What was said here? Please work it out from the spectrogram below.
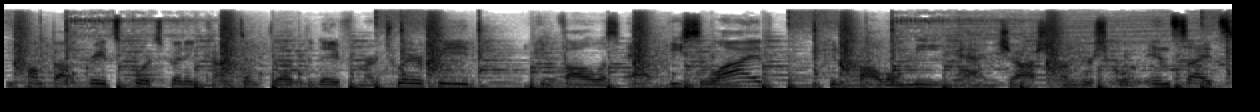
We pump out great sports betting content throughout the day from our Twitter feed. You can follow us at VSiN Live. You can follow me at Josh underscore insights.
